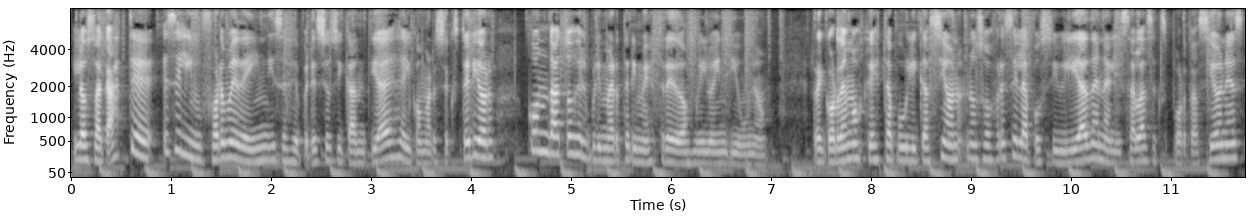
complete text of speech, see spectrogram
¿Lo sacaste? Es el informe de índices de precios y cantidades del comercio exterior con datos del primer trimestre de 2021. Recordemos que esta publicación nos ofrece la posibilidad de analizar las exportaciones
